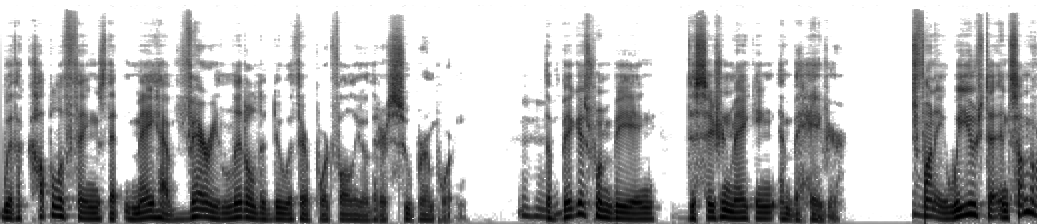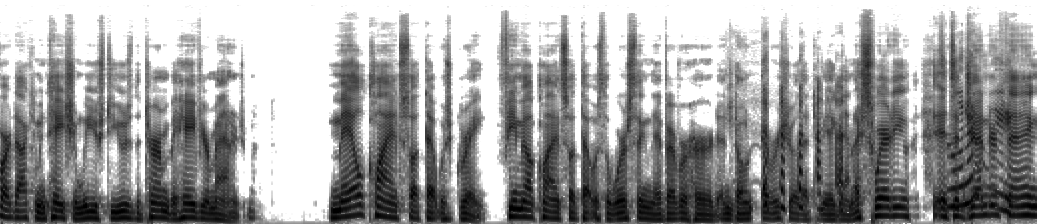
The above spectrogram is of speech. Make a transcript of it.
with a couple of things that may have very little to do with their portfolio that are super important. Mhm. The biggest one being decision making and behavior. It's funny, we used to, in some of our documentation, we used to use the term behavior management. Male clients thought that was great. Female clients thought that was the worst thing they've ever heard and don't ever show that to me again. I swear to you, it's a gender thing.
